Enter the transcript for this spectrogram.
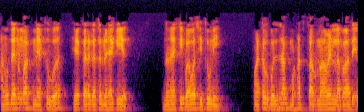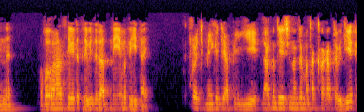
අනුදැනුමක් නැතුව එය කරගත නොහැකිය නොහැකි බව සිතුනි. මට උපදෙසක් මහත් කරුණාවෙන් ලබා දෙන්න. ඔබ වහන්සේට ත්‍රිවිධ රත්නයේම පිහිටයි. ඒත් මේකදී අපි ඊයේ ධර්මදේශනන්ද මතක් කරගත්ත විදිහට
